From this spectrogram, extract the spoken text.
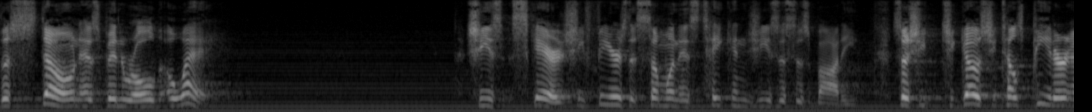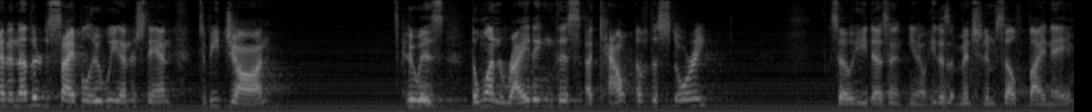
the stone has been rolled away. She's scared. She fears that someone has taken Jesus' body. So she, she goes, she tells Peter and another disciple who we understand to be John, who is the one writing this account of the story. So he doesn't, you know, he doesn't mention himself by name.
